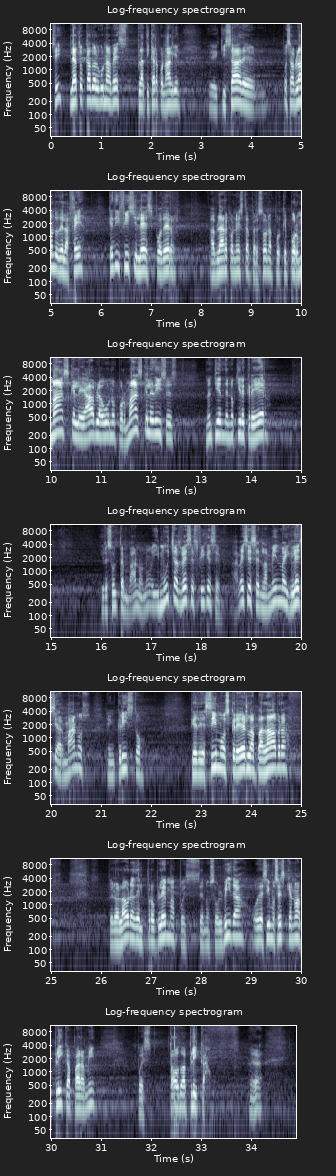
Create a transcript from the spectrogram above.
¿Sí? ¿Le ha tocado alguna vez platicar con alguien, eh, quizá pues hablando de la fe? Qué difícil es poder hablar con esta persona, porque por más que le habla uno, por más que le dices, no entiende, no quiere creer, y resulta en vano, ¿no? Y muchas veces, fíjese, a veces en la misma iglesia, hermanos en Cristo, que decimos creer la palabra, pero a la hora del problema, pues se nos olvida, o decimos, es que no aplica para mí, pues todo aplica.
